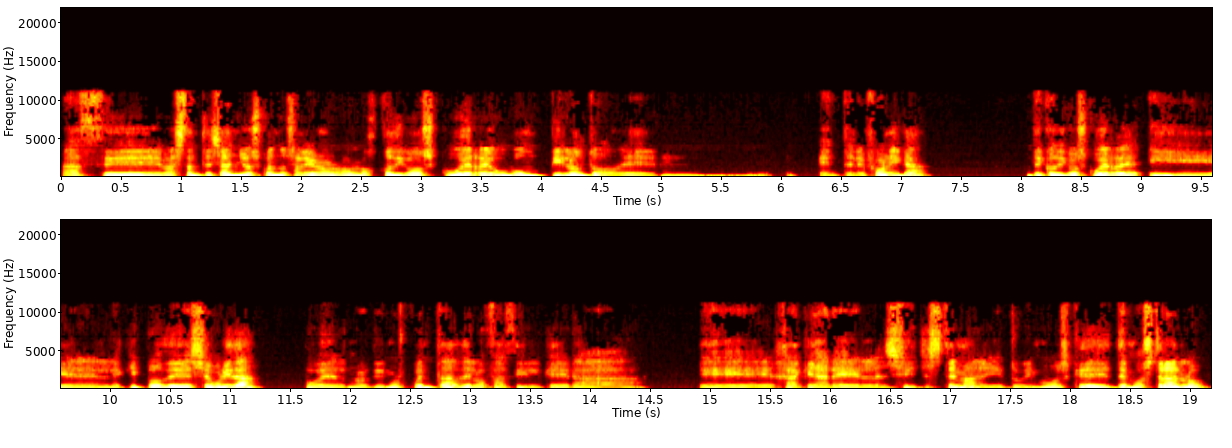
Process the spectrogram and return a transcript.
hace bastantes años cuando salieron los códigos QR hubo un piloto en, en Telefónica de códigos QR y el equipo de seguridad pues nos dimos cuenta de lo fácil que era eh, hackear el sistema y tuvimos que demostrarlo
